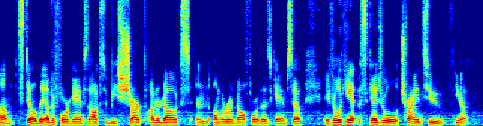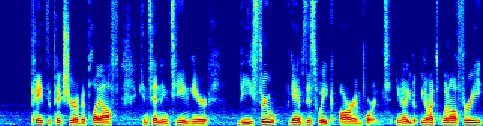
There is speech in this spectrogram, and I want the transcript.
um, still, the other four games, the Hawks would be sharp underdogs and on the road in all four of those games. So if you're looking at the schedule, trying to you know paint the picture of a playoff contending team here, these three games this week are important. You know, you don't have to win all three,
